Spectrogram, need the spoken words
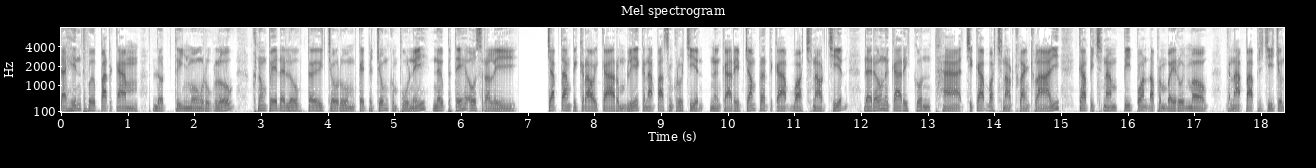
ដែលហ៊ានធ្វើបាតកម្មដុតទីងមងរូបលោកក្នុងពេលដែលលោកទៅចូលរួមកិច្ចប្រជុំកំពូលនេះនៅប្រទេសអូស្ត្រាលី ចាប់តាំងពីក្រោយការរំលាយគណៈបកសង្គ្រោះជាតិនិងការរៀបចំព្រឹត្តិការណ៍បោះឆ្នោតជាតិដែលរងនឹងការរិះគន់ថាជាការបោះឆ្នោតคล้ายៗកាលពីឆ្នាំ2018រួចមក គណៈបកប្រជាជន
